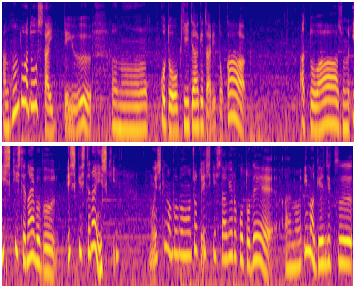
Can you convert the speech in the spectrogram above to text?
あの本当はどうしたいっていう、あのー、ことを聞いてあげたりとかあとはその意識してない部分意識してない意識無意識の部分をちょっと意識してあげることであの今現実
